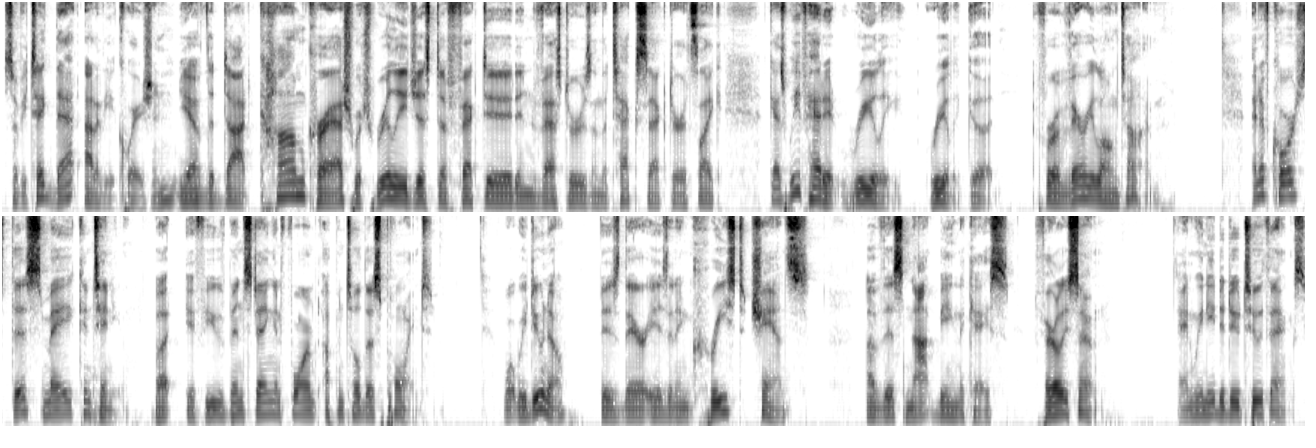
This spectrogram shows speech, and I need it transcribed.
So if you take that out of the equation, you have the dot com crash, which really just affected investors in the tech sector. It's like, guys, we've had it really, really good for a very long time. And of course, this may continue. But if you've been staying informed up until this point, what we do know is there is an increased chance of this not being the case fairly soon. And we need to do two things.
